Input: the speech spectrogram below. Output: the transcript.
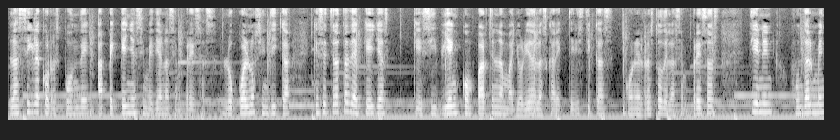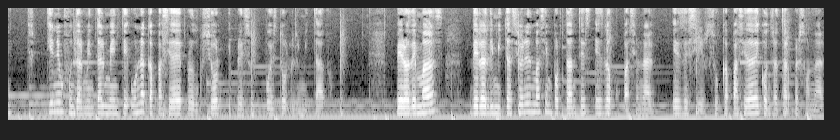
La sigla corresponde a pequeñas y medianas empresas, lo cual nos indica que se trata de aquellas que si bien comparten la mayoría de las características con el resto de las empresas, tienen, fundamentalmente una capacidad de producción y presupuesto limitado. Pero además de las limitaciones más importantes es la ocupacional, es decir, su capacidad de contratar personal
